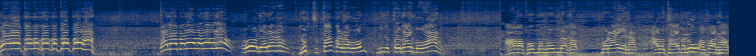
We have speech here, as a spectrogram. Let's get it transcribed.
เฮ้ยก็ก็ก็ก็ก็ก็มาไปแล้วไปแล้วไปแล้วไปแล้วโอ้ เดี๋ยนะครับหยุดสต็อปกันครับผม มีสเตอร์ไนท์บ่ว่าง เอาครับผมมางมแล้วครับบ่ได้ครับ เอารถไถมาลูบเอาก่อนครับ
